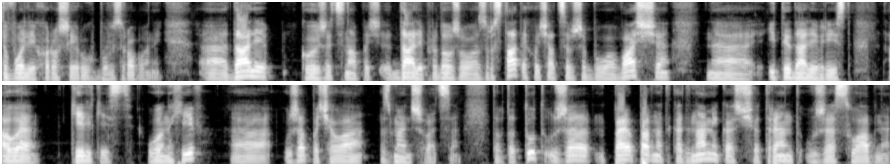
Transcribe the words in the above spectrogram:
доволі хороший рух був зроблений. Е, далі. Коли вже ціна далі продовжувала зростати, хоча це вже було важче е, іти далі в ріст, але кількість лонгів вже е, почала зменшуватися. Тобто тут вже певна така динаміка, що тренд вже слабне.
